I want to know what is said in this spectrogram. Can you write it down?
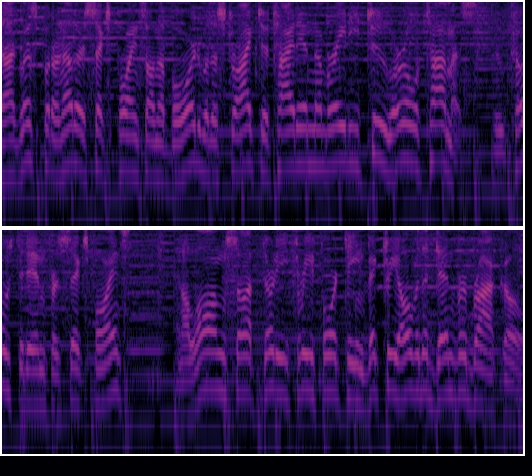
Douglas put another six points on the board with a strike to tight end number 82, Earl Thomas, who coasted in for six points and a long-sought 33-14 victory over the Denver Broncos.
